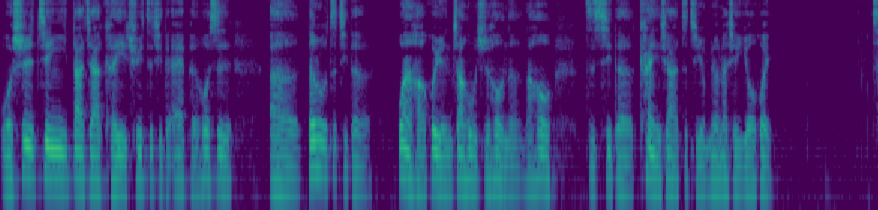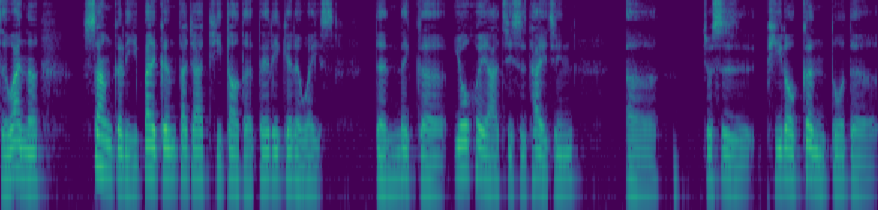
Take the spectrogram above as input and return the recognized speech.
我是建议大家可以去自己的 app 或是呃登录自己的。万豪会员账户之后呢，然后仔细的看一下自己有没有那些优惠。此外呢，上个礼拜跟大家提到的 Daily Getaways 的那个优惠啊，其实它已经呃就是披露更多的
